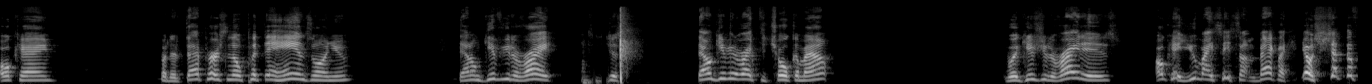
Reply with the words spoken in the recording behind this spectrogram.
Okay. But if that person don't put their hands on you, they don't give you the right to just they don't give you the right to choke them out. What gives you the right is okay, you might say something back like, yo, shut the f-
